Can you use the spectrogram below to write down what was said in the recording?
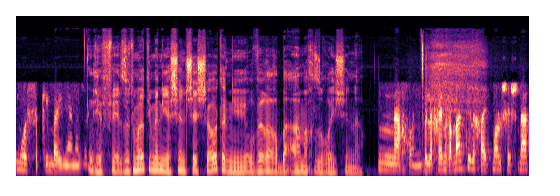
מועסקים בעניין הזה. יפה. זאת אומרת, אם אני ישן 6 שעות, אני עובר ארבעה מחזורי שינה. נכון, ולכן רמזתי לך אתמול ששנת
